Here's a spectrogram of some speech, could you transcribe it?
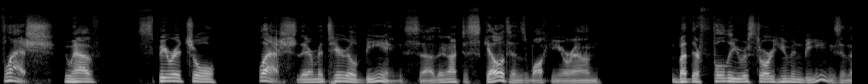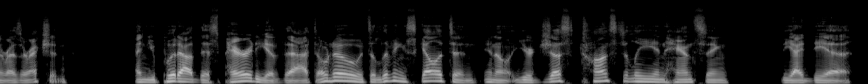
flesh, who have spiritual flesh. They're material beings. Uh, they're not just skeletons walking around, but they're fully restored human beings in the resurrection and you put out this parody of that oh no it's a living skeleton you know you're just constantly enhancing the idea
